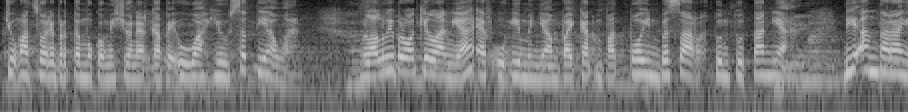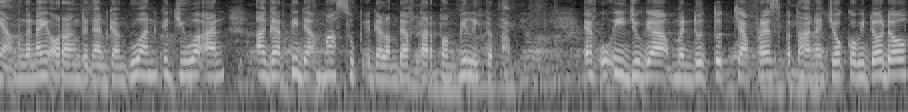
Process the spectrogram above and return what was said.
Jumat sore bertemu Komisioner KPU Wahyu Setiawan. Melalui perwakilannya, FUI menyampaikan empat poin besar tuntutannya. Di antaranya mengenai orang dengan gangguan kejiwaan agar tidak masuk dalam daftar pemilih tetap. FUI juga menuntut capres petahana Joko Widodo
